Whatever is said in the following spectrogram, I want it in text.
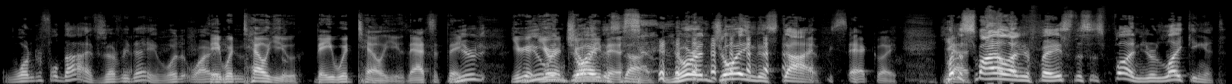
wonderful dives every day." What? Why? They would you, tell you. They would tell you. That's the thing. You're, you're, you you're enjoy enjoying this. dive. You're enjoying this dive. exactly. Put Yeah. a smile on your face. This is fun. You're liking it.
